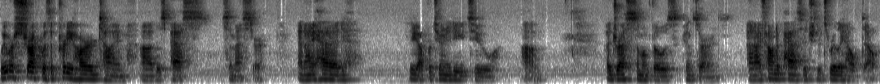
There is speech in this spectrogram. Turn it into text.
we were struck with a pretty hard time uh, this past semester, and I had the opportunity to um, address some of those concerns. And I found a passage that's really helped out.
